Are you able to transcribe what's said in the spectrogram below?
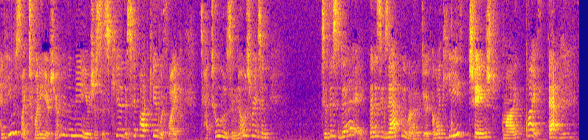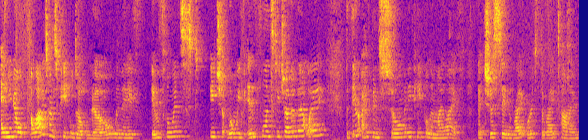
And he was like 20 years younger than me. He was just this kid, this hip hop kid with like tattoos and nose rings. And to this day, that is exactly what I do. Like he changed my life. That, mm-hmm. and you know, a lot of times people don't know when they've influenced each, when we've influenced each other that way. But there have been so many people in my life that just say the right words at the right time,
